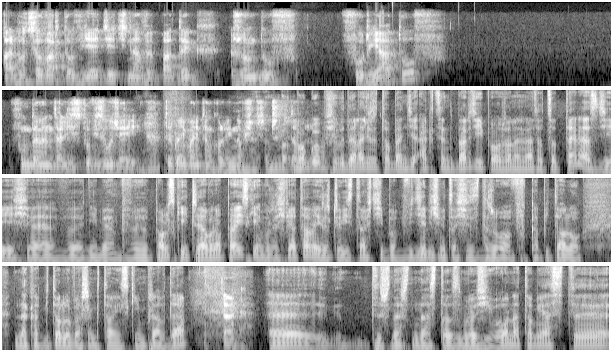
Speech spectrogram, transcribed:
Albo co warto wiedzieć na wypadek rządów furiatów, fundamentalistów i złodziei. Tylko nie pamiętam kolejności. Mogłoby się wydawać, że to będzie akcent bardziej położony na to, co teraz dzieje się w, nie wiem, w polskiej czy europejskiej, może światowej rzeczywistości, bo widzieliśmy, co się zdarzyło w Kapitolu, na Kapitolu waszyngtońskim, prawda? Tak. E, też nas, nas to zmroziło. Natomiast e, e,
